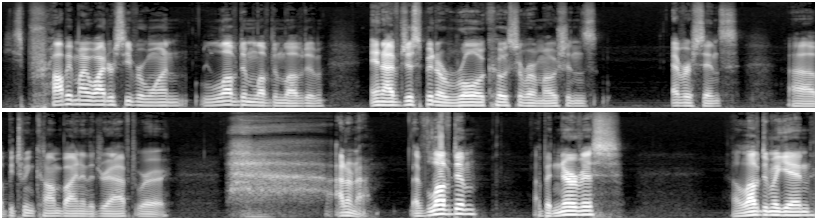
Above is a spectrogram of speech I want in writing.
He's probably my wide receiver one. Loved him, loved him, loved him. And I've just been a roller coaster of emotions ever since uh, between combine and the draft where I don't know. I've loved him. I've been nervous. I loved him again.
